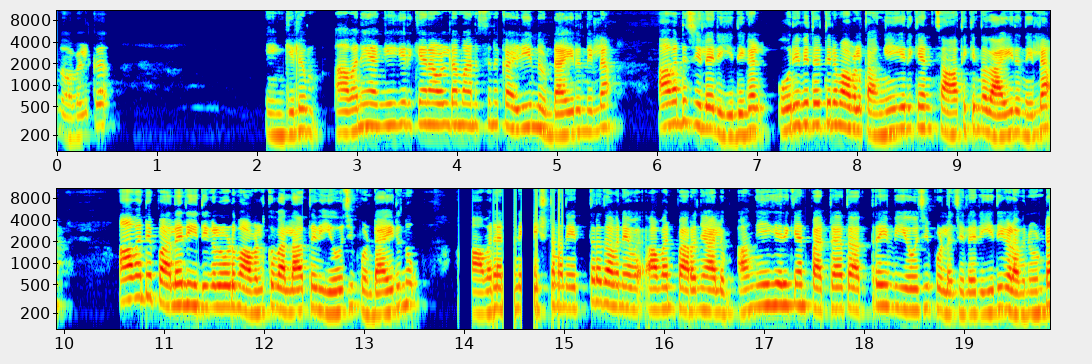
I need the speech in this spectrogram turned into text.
അവൾക്ക് എങ്കിലും അവനെ അംഗീകരിക്കാൻ അവളുടെ മനസ്സിന് കഴിയുന്നുണ്ടായിരുന്നില്ല. അവന്റെ ചില രീതികൾ ഒരുവിധത്തിലും അവൾക്ക് അംഗീകരിക്കാൻ സാധിക്കുന്നതായിരുന്നില്ല. അവന്റെ പല രീതികളോടും അവൾക്ക് വല്ലാത്ത വിയോജിപ്പുണ്ടായിരുന്നു. അവൻ എന്നെ ഇഷ്ടമെന്ന് എത്ര തവണ അവൻ പറഞ്ഞാലും അംഗീകരിക്കാൻ പറ്റാത്ത അത്രയും വിയോജിപ്പുള്ള ചില രീതികൾ അവനുണ്ട്.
